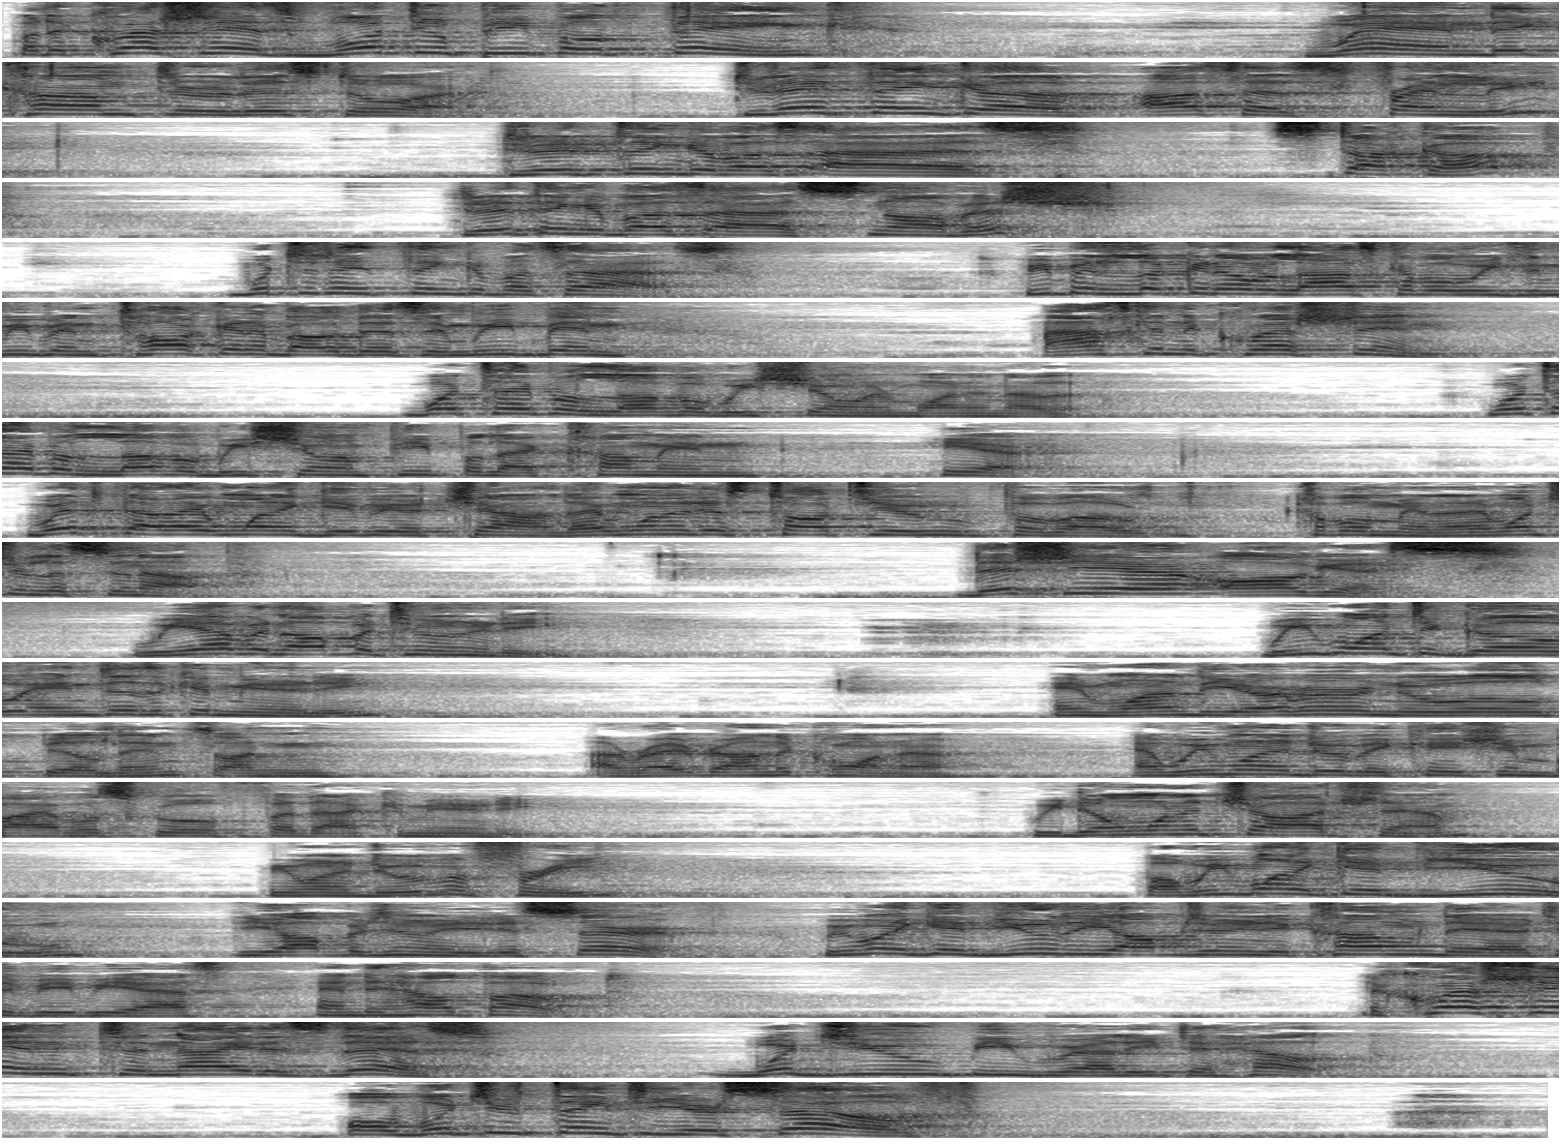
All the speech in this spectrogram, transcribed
But the question is, what do people think when they come through this door? Do they think of us as friendly? Do they think of us as stuck up? Do they think of us as snobbish? What do they think of us as? We've been looking over the last couple of weeks and we've been talking about this and we've been asking the question what type of love are we showing one another? What type of love are we showing people that come in here? With that, I want to give you a challenge. I want to just talk to you for about a couple of minutes. I want you to listen up. This year, August, we have an opportunity. We want to go into the community in one of the urban renewal buildings on uh, right around the corner, and we want to do a vacation Bible school for that community. We don't want to charge them. We want to do it for free. But we want to give you the opportunity to serve. We want to give you the opportunity to come there to VBS and to help out. The question tonight is this Would you be ready to help? Or would you think to yourself,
